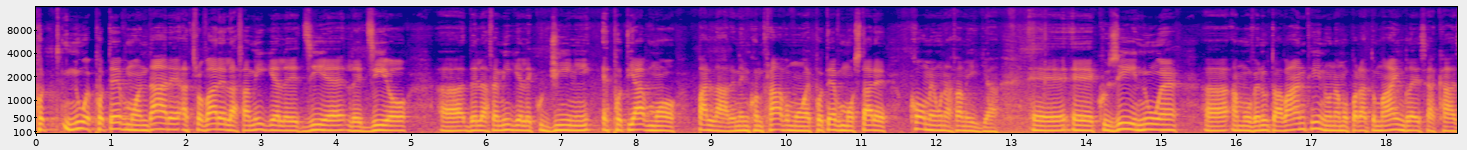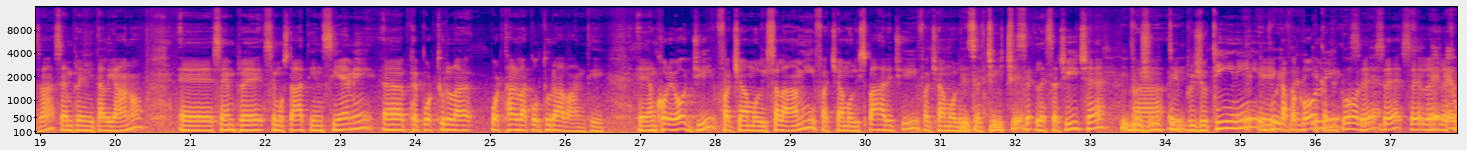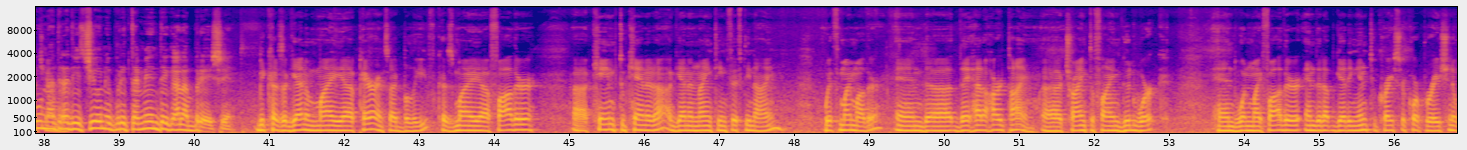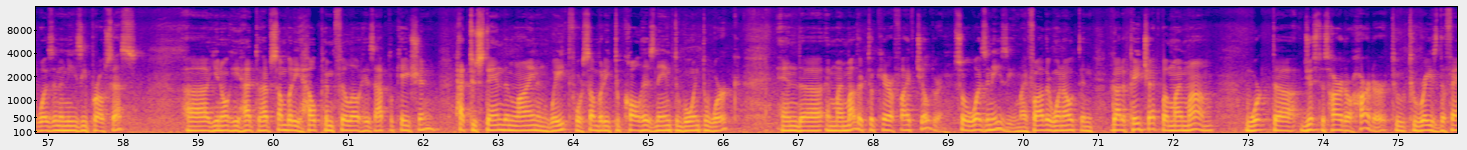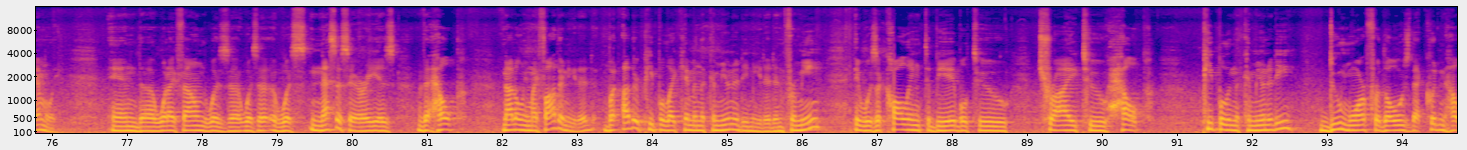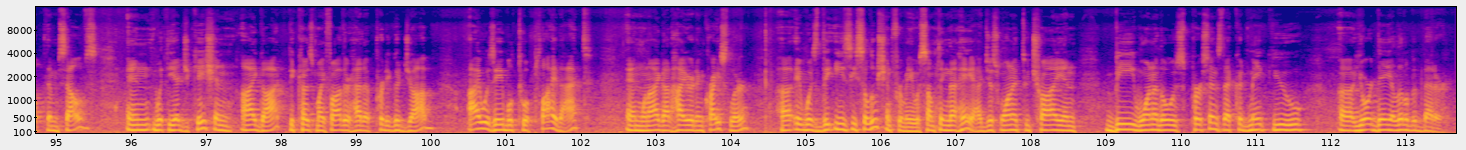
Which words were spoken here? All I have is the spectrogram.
pot noi potevamo andare a trovare la famiglia, le zie, le zio uh, della famiglia, le cugini e potevamo parlare, ne incontravamo e potevamo stare come una famiglia. E, e così noi uh, abbiamo venuto avanti, non abbiamo parlato mai inglese a casa, sempre in italiano, sempre siamo stati insieme uh, per portare la, portare la, cultura avanti. E ancora oggi facciamo i salami, facciamo gli sparici, facciamo le, le salsicce, se, le salsicce i, prosciutti, uh, i prosciuttini, e, i capacolli. Se, se, se le, è, le è una tradizione prettamente calabrese. because again of my uh, parents, I believe, because my uh, father uh, came to Canada again in 1959 with my mother, and uh, they had a hard time uh, trying to find good work. And when my father ended up getting into Chrysler Corporation, it wasn't an easy process. Uh, you know, he had to have somebody help him fill out his application, had to stand in line and wait for somebody to call his name to go into work. And, uh, and my mother took care of five children, so it wasn't easy. My father went out and got a paycheck, but my mom worked uh, just as hard or harder to, to raise the family. And uh, what I found was, uh, was, uh, was necessary is the help not only my father needed, but other people like him in the community needed. And for me, it was a calling to be able to try to help people in the community do more for those that couldn't help themselves. And with the education I got, because my father had a pretty good job, I was able to apply that. And when I got hired in Chrysler, uh, it was the easy solution for me. It was something that, hey, I just wanted to try and be one of those persons that could make you uh, your day a little bit better.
